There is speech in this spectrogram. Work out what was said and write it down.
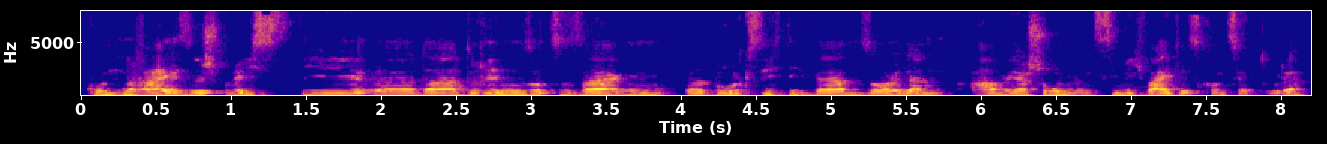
Kundenreise sprichst, die äh, da drin sozusagen äh, berücksichtigt werden soll, dann haben wir ja schon ein ziemlich weites Konzept, oder?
